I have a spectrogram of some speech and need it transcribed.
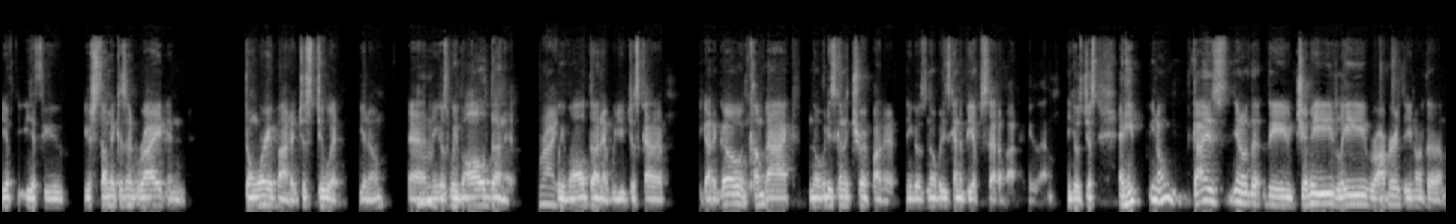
If if you your stomach isn't right, and don't worry about it, just do it, you know." And Mhm. he goes, "We've all done it." Right. We've all done it where you just gotta you gotta go and come back. Nobody's gonna trip on it. He goes, nobody's gonna be upset about any of that. He goes, just and he, you know, guys, you know, the the Jimmy, Lee, Robert, you know, the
